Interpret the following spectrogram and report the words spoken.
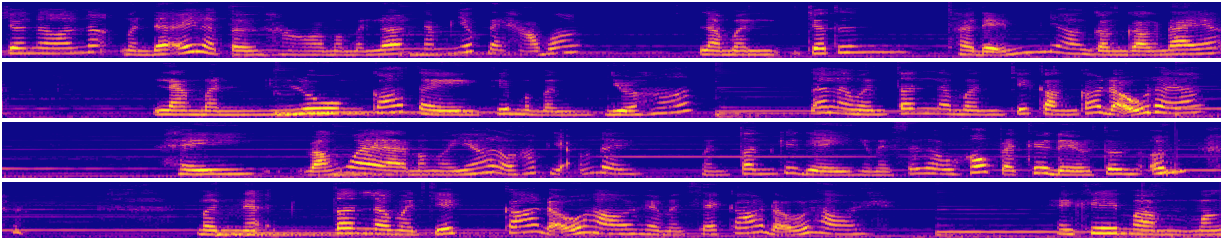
Cho nên á, mình để ý là từ hồi mà mình lên năm nhất đại học á, là mình, cho tới thời điểm ờ, gần gần đây á, là mình luôn có tiền khi mà mình vừa hết. Đó là mình tin là mình chỉ cần có đủ thôi á. Thì vẫn quay lại mọi người nhớ luật hấp dẫn đi. Mình tin cái gì thì mình sẽ thu hút lại cái điều tương ứng. Mình ờ, tin là mình chỉ có đủ thôi thì mình sẽ có đủ thôi. Thì khi mà mọi,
